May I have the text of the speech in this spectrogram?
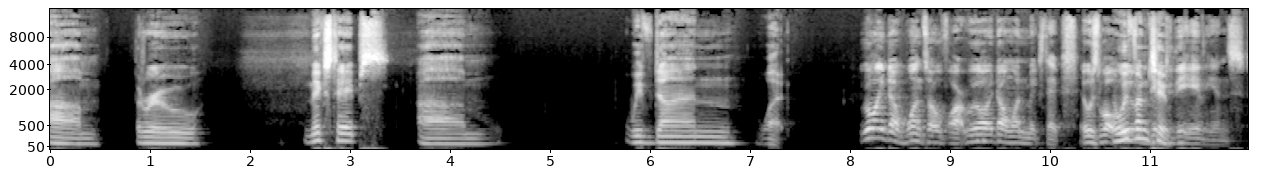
Um, through mixtapes. Um, we've done what? We only done one so far. We only done one mixtape. It was what We've done two. to the aliens.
